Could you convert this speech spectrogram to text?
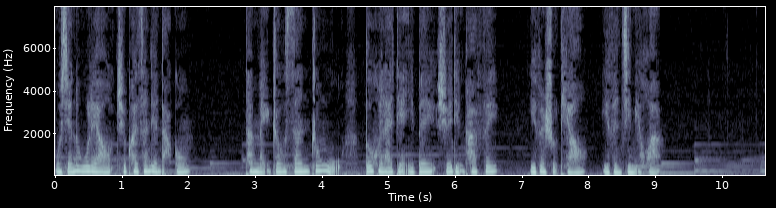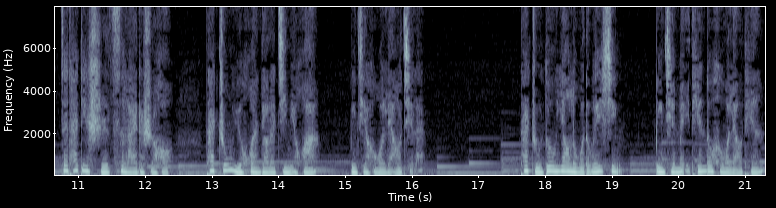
我闲得无聊，去快餐店打工。他每周三中午都会来点一杯雪顶咖啡，一份薯条，一份鸡米花。在他第十次来的时候，他终于换掉了鸡米花，并且和我聊起来。他主动要了我的微信，并且每天都和我聊天。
